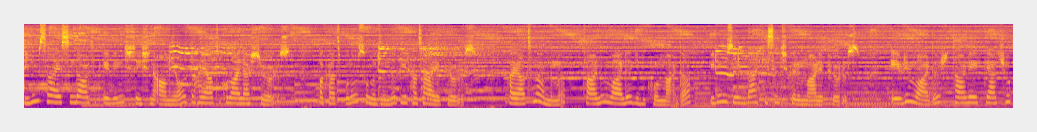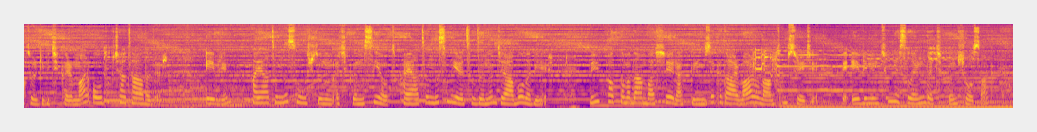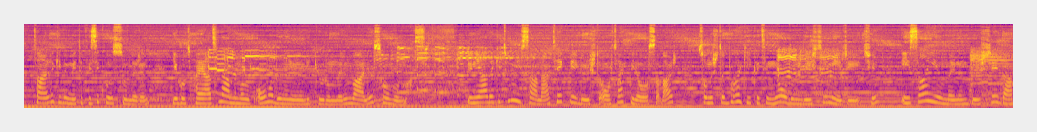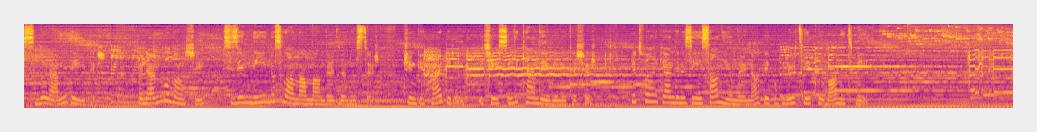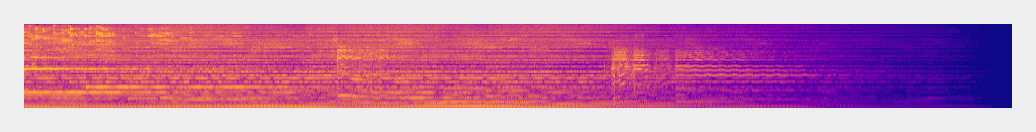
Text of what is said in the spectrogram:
Bilim sayesinde artık evrenin işleyişini anlıyor ve hayatı kolaylaştırıyoruz. Fakat bunun sonucunda bir hata yapıyoruz. Hayatın anlamı, Tanrı'nın varlığı gibi konularda bilim üzerinden kesin çıkarımlar yapıyoruz. Evrim vardır, Tanrı'ya ihtiyaç yoktur gibi çıkarımlar oldukça hatalıdır. Evrim, hayatın nasıl oluştuğunun açıklaması yahut hayatın nasıl yaratıldığının cevabı olabilir. Büyük patlamadan başlayarak günümüze kadar var olan tüm süreci ve evrenin tüm yasalarını da açıklamış olsak, Tanrı gibi metafizik unsurların yahut hayatın anlam alıp olmadığına yönelik yorumların varlığı son bulmaz. Dünyadaki tüm insanlar tek bir görüşte ortak bile olsalar, sonuçta bu hakikatin ne olduğunu değiştirmeyeceği için insan yığınlarının görüşleri de aslında önemli değildir. Önemli olan şey sizin neyi nasıl anlamlandırdığınızdır. Çünkü her birey içerisinde kendi evrenini taşır. Lütfen kendinizi insan yığınlarına ve popülariteye kurban etmeyin.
